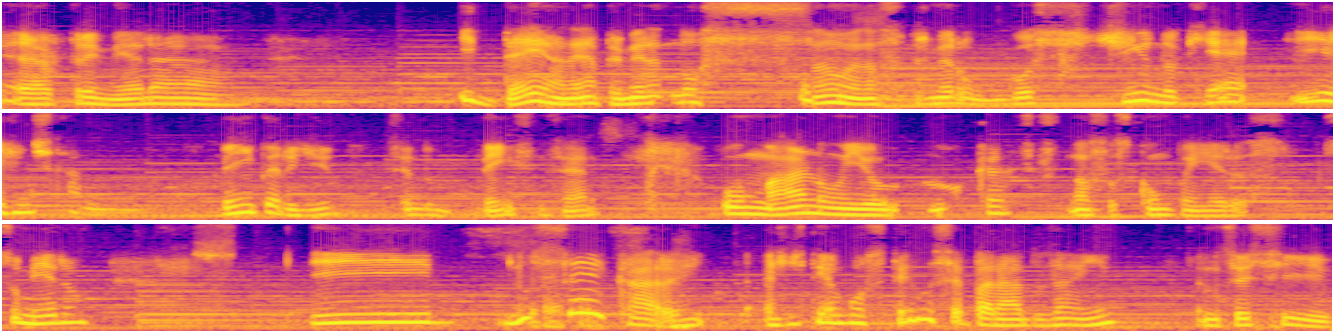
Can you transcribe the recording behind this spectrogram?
é a primeira ideia, né? A primeira noção, é o nosso primeiro gostinho do que é. E a gente tá bem perdido, sendo bem sincero. O Marlon e o Lucas, nossos companheiros, sumiram. E não sei, cara. A gente, a gente tem alguns temas separados aí. Eu não sei se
